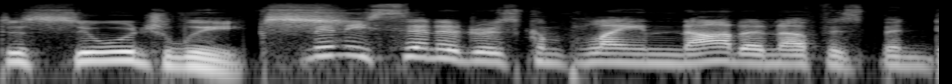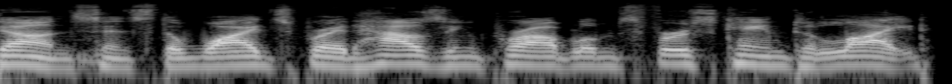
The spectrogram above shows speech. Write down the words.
to sewage leaks. Many senators complain not enough has been done since the widespread housing problems first came to light.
